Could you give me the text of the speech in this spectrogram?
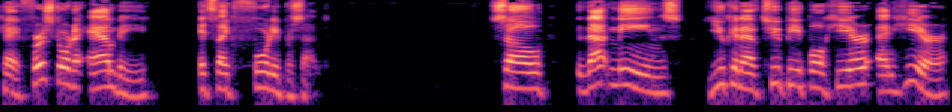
Okay, first order ambi, it's like 40%. So that means you can have two people here and here,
